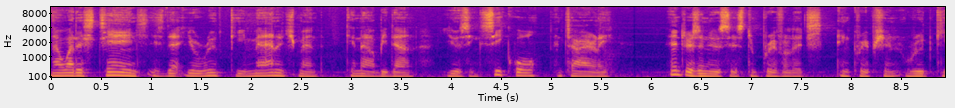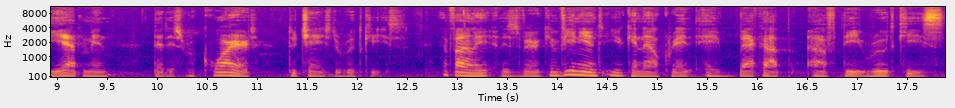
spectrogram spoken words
Now what has changed is that your root key management can now be done using SQL entirely. And there's a new system privilege encryption root key admin that is required to change the root keys. And finally, it is very convenient, you can now create a backup of the root keys.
